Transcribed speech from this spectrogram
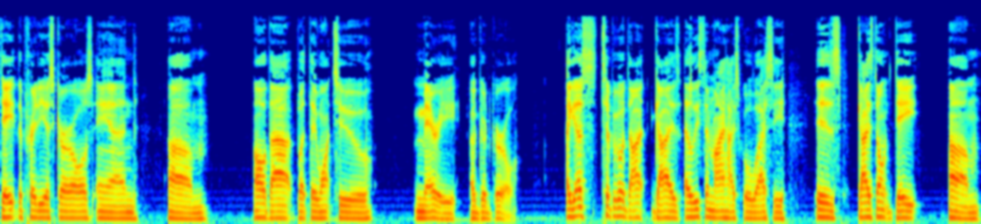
date the prettiest girls and um, all that, but they want to marry a good girl. I guess typical di- guys, at least in my high school, what I see is guys don't date um,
